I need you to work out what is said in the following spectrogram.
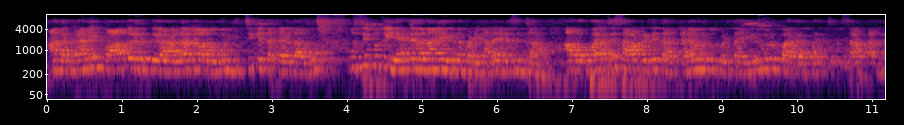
அந்த கனி பார்க்கறதுக்கு அழகாகவும் இச்சிக்கத்தக்கதாகவும் புசிப்புக்கு ஏற்றதனால இருந்தபடினால என்ன செஞ்சான் அவங்க பறிச்சு சாப்பிட்டுட்டு தன் கணவருக்கு கொடுத்தா இருவரும் ப- பறிச்சு சாப்பிட்டாங்க.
